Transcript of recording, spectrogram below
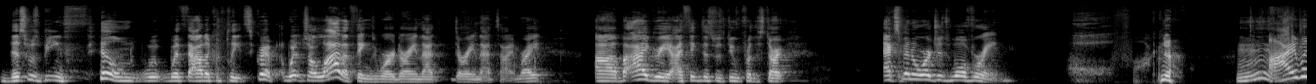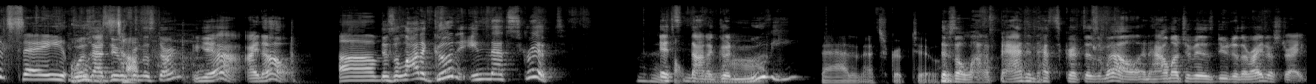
this was being filmed w- without a complete script, which a lot of things were during that during that time, right? Uh, but I agree. I think this was doomed for the start. X Men Origins Wolverine Fuck. I would say was that doomed tough. from the start? Yeah, I know. Um, There's a lot of good in that script. It's not a good movie. bad in that script too. There's a lot of bad in that script as well, and how much of it is due to the writer strike?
